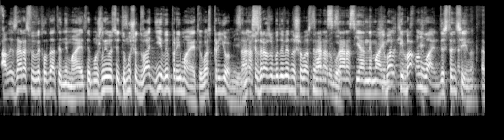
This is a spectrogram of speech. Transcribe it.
Але зараз ви викладати не маєте можливості, тому що два дні ви приймаєте. У вас прийом є. Зараз- Інакше зразу буде видно, що у вас немає Зараз, роботи. зараз я не маю Хіба, можливості. хіба онлайн, дистанційно.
